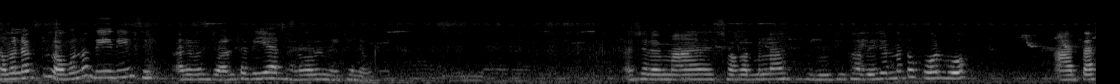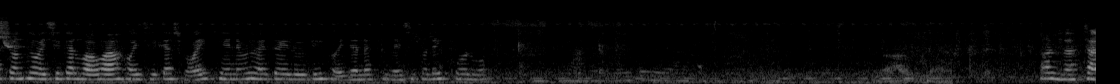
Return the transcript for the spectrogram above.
সামান্য একটু লবণও দিয়ে দিয়েছি। আর এবার জলটা দিয়ে আর ভালোভাবে মেখে নেব। আসলে মা সকালবেলা রুটি খাবে। জন্য তো করব। আর তার সঙ্গে ঐশিকার বাবা ঐশিকা সবাই খেয়ে নেবে হয়তো এই রুটি। ওই জন্য একটু বেশি করেই করব। আর না, চা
